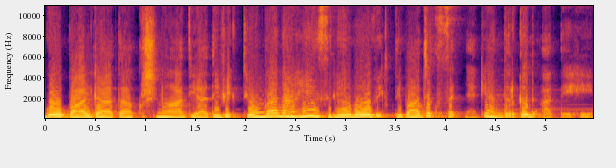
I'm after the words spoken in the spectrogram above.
गोपाल, राधा, कृष्ण आदि आदि व्यक्तियों का ना है इसलिए वो व्यक्तिवाचक संज्ञा के अंतर्गत आते हैं।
